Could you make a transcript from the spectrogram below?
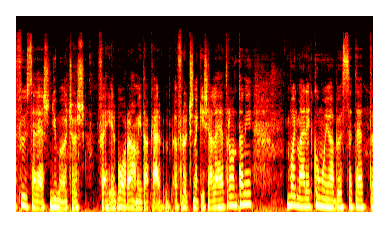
fűszeres, gyümölcsös fehér borra, amit akár fröccsnek is el lehet rontani, vagy már egy komolyabb összetett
